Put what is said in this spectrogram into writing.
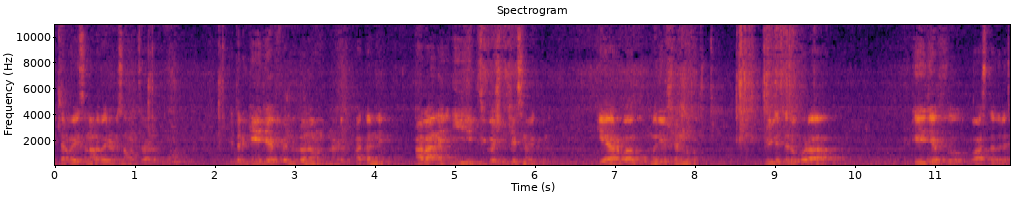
ఇతని వయసు నలభై రెండు సంవత్సరాలు ఇతను కేజీఎఫ్లోనే ఉంటున్నాడు అతన్ని. అలానే ఈ ఎగ్జిక్యూషన్ చేసిన వ్యక్తులు కేఆర్ బాబు మరియు షణ్ముఖం వీళ్ళిద్దరూ కూడా కేజీఎఫ్ వాస్తవులే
